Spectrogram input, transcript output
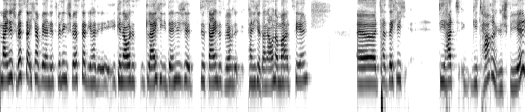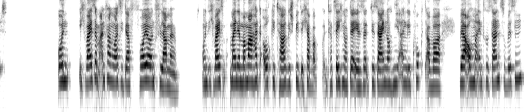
meine Schwester, ich habe ja eine Zwillingsschwester, die hat äh, genau das gleiche identische Design, das kann ich ja dann auch nochmal erzählen. Äh, tatsächlich, die hat Gitarre gespielt und ich weiß, am Anfang war sie da Feuer und Flamme. Und ich weiß, meine Mama hat auch Gitarre gespielt. Ich habe tatsächlich noch der Design noch nie angeguckt, aber wäre auch mal interessant zu wissen.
